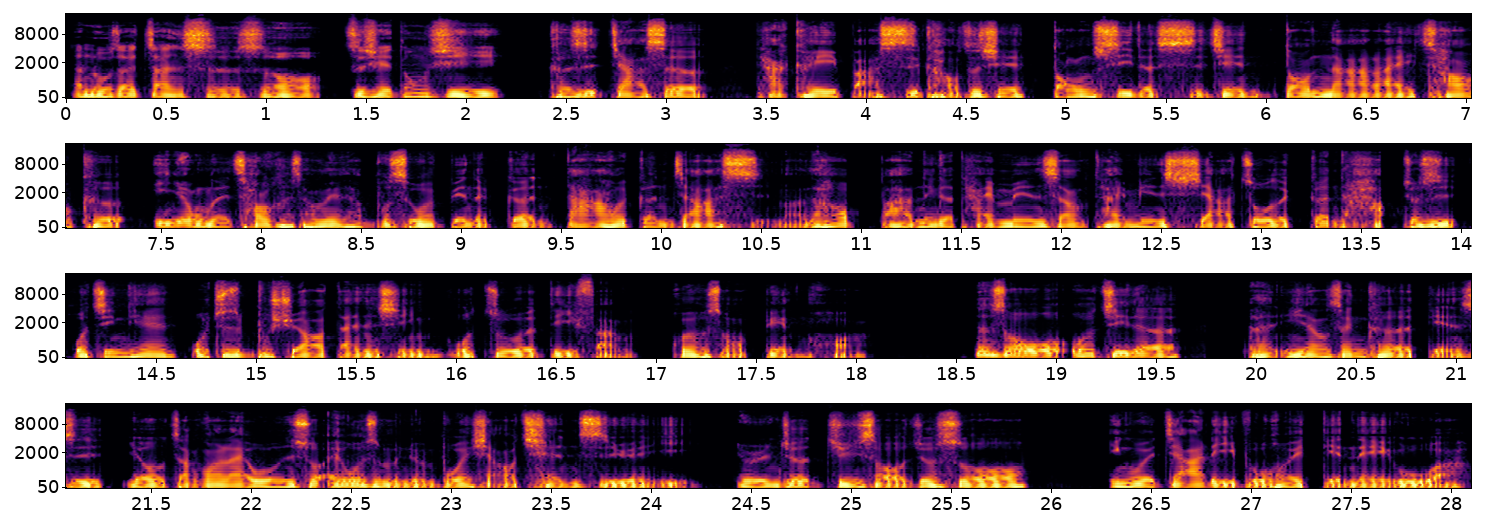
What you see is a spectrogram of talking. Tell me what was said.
但如果在战时的时候，这些东西，可是假设他可以把思考这些东西的时间都拿来操课，应用在操课上面，他不是会变得更大家会更扎实嘛？然后把那个台面上、台面下做得更好。就是我今天我就是不需要担心我住的地方会有什么变化。那时候我我记得很印象深刻的点是，有长官来问说：“哎，为什么你们不会想要签字愿意？”有人就举手就说：“因为家里不会点内务啊，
